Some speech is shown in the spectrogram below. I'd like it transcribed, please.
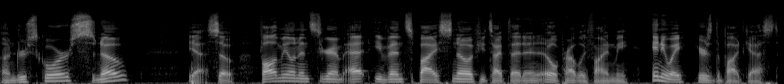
underscore snow. Yeah, so follow me on Instagram at events by snow. If you type that in, it'll probably find me. Anyway, here's the podcast.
